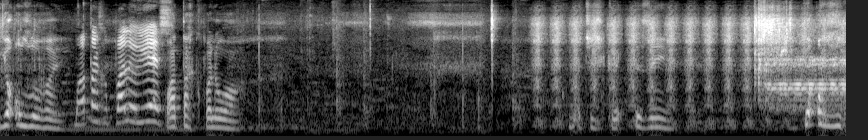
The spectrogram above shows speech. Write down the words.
Ya Allah. hai. Mata kepala, yes. Patah kepala wah. Nak change character saya. Ya Allah.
